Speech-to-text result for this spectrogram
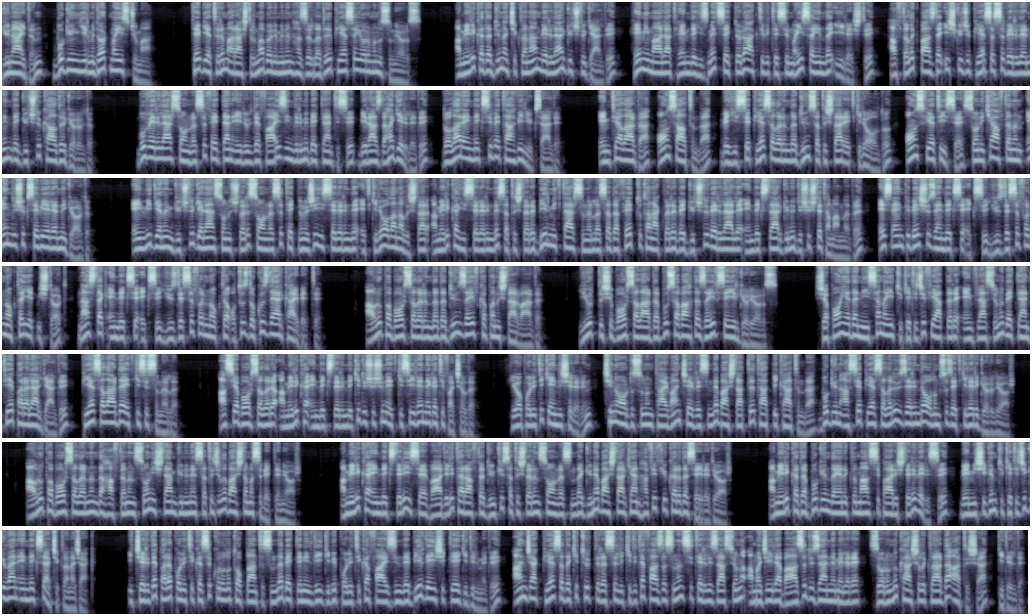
Günaydın, bugün 24 Mayıs Cuma. TEB Yatırım Araştırma Bölümünün hazırladığı piyasa yorumunu sunuyoruz. Amerika'da dün açıklanan veriler güçlü geldi, hem imalat hem de hizmet sektörü aktivitesi Mayıs ayında iyileşti, haftalık bazda iş gücü piyasası verilerinin de güçlü kaldığı görüldü. Bu veriler sonrası Fed'den Eylül'de faiz indirimi beklentisi biraz daha geriledi, dolar endeksi ve tahvil yükseldi. Emtialarda, ons altında ve hisse piyasalarında dün satışlar etkili oldu, ons fiyatı ise son iki haftanın en düşük seviyelerini gördü. Nvidia'nın güçlü gelen sonuçları sonrası teknoloji hisselerinde etkili olan alışlar Amerika hisselerinde satışları bir miktar sınırlasa da Fed tutanakları ve güçlü verilerle endeksler günü düşüşle tamamladı. S&P 500 endeksi eksi %0.74, Nasdaq endeksi eksi %0.39 değer kaybetti. Avrupa borsalarında da dün zayıf kapanışlar vardı. Yurt dışı borsalarda bu sabah da zayıf seyir görüyoruz. Japonya'da Nisan ayı tüketici fiyatları enflasyonu beklentiye paralel geldi, piyasalarda etkisi sınırlı. Asya borsaları Amerika endekslerindeki düşüşün etkisiyle negatif açıldı. Jeopolitik endişelerin, Çin ordusunun Tayvan çevresinde başlattığı tatbikatında bugün Asya piyasaları üzerinde olumsuz etkileri görülüyor. Avrupa borsalarının da haftanın son işlem gününe satıcılı başlaması bekleniyor. Amerika endeksleri ise vadeli tarafta dünkü satışların sonrasında güne başlarken hafif yukarıda seyrediyor. Amerika'da bugün dayanıklı mal siparişleri verisi ve Michigan Tüketici Güven Endeksi açıklanacak. İçeride para politikası kurulu toplantısında beklenildiği gibi politika faizinde bir değişikliğe gidilmedi, ancak piyasadaki Türk lirası likidite fazlasının sterilizasyonu amacıyla bazı düzenlemelere, zorunlu karşılıklarda artışa gidildi.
